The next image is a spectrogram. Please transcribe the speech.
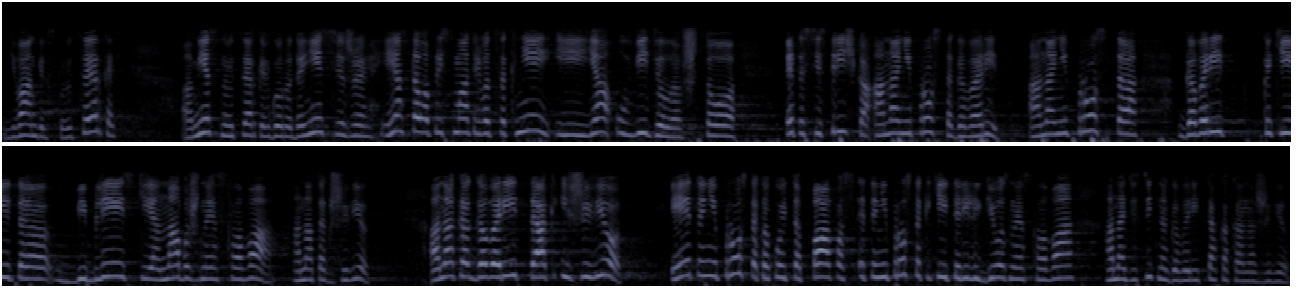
в евангельскую церковь, а, местную церковь города Несвеже. И я стала присматриваться к ней, и я увидела, что эта сестричка, она не просто говорит, она не просто говорит какие-то библейские набожные слова, она так живет. Она как говорит, так и живет. И это не просто какой-то пафос, это не просто какие-то религиозные слова, она действительно говорит так, как она живет.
